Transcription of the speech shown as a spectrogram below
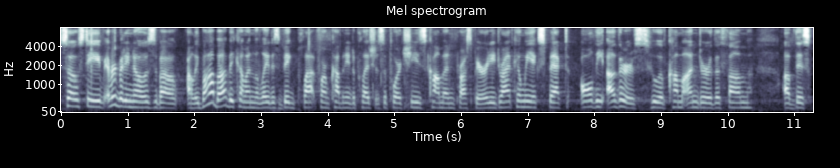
So, Steve, everybody knows about Alibaba becoming the latest big platform company to pledge to support Xi's common prosperity drive. Can we expect all the others who have come under the thumb of this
